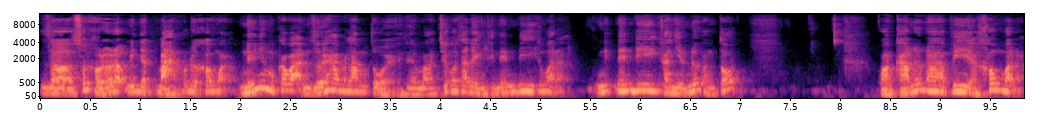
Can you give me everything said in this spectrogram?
giờ xuất khẩu lao động đi Nhật Bản có được không ạ? Nếu như mà các bạn dưới 25 tuổi thì mà chưa có gia đình thì nên đi các bạn ạ. Nên đi càng nhiều nước càng tốt. Quảng cáo nước Navi à? Không bạn ạ.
